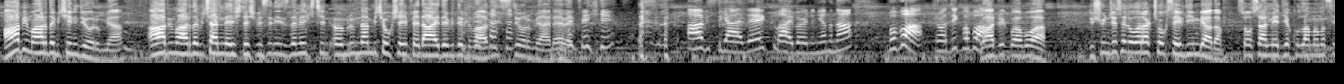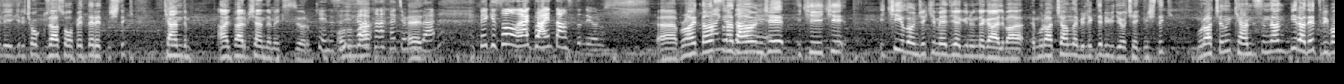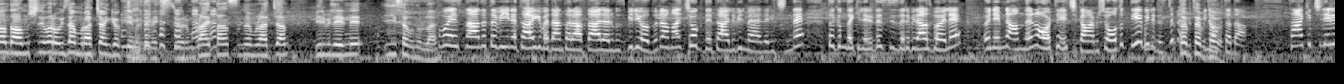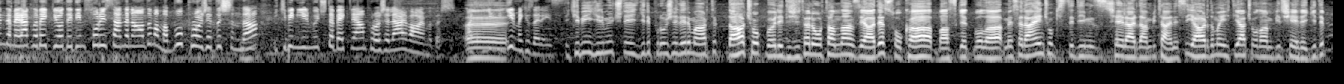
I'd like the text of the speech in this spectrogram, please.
Abim Arda Biçen'i diyorum ya. Abim Arda Biçen'le eşleşmesini izlemek için ömrümden birçok şeyi feda edebilirdim abi. İstiyorum yani evet. Peki. Abisi geldi Clyburn'un yanına. Boboa. Rodrik Boboa. Rodrik Boboa. Düşüncesel olarak çok sevdiğim bir adam. Sosyal medya kullanmaması ile ilgili çok güzel sohbetler etmiştik. Kendim. Alper Biçen demek istiyorum. Kendisi. Onunla Çok evet. güzel. Peki son olarak Brian Dunstan diyoruz. Ee, Bryant Dunstan'a daha önce 2-2 2 yıl önceki medya gününde galiba e, Muratcan'la birlikte bir video çekmiştik. Muratcan'ın kendisinden bir adet rebound almışlığı var. O yüzden Muratcan Gökdemir demek istiyorum. Bryant Dunstan ve Muratcan birbirlerini iyi savunurlar. Bu esnada tabii yine takip eden taraftarlarımız biliyordur ama çok detaylı bilmeyenler için de takımdakileri de sizlere biraz böyle önemli anlarını ortaya çıkarmış olduk diyebiliriz değil mi? Tabii, tabii, Bir tabii. noktada. Takipçilerin de merakla bekliyor dediğim soruyu senden aldım ama bu proje dışında 2023'te bekleyen projeler var mıdır? Artık Ee, gir- girmek üzereyiz. 2023 ile ilgili projelerim artık daha çok böyle dijital ortamdan ziyade sokağa, basketbola, mesela en çok istediğimiz şeylerden bir tanesi yardıma ihtiyaç olan bir şehre gidip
